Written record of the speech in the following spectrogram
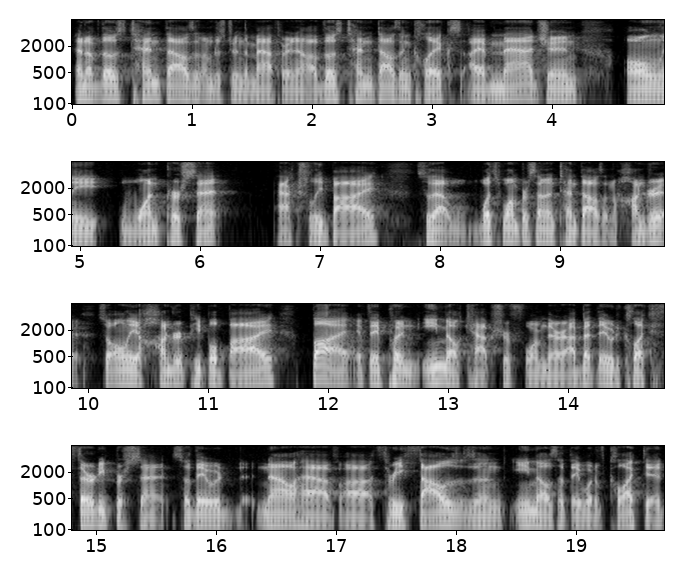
and of those ten thousand, I'm just doing the math right now. Of those ten thousand clicks, I imagine only one percent actually buy. So that what's one percent of ten thousand? Hundred. So only hundred people buy. But if they put an email capture form there, I bet they would collect thirty percent. So they would now have uh, three thousand emails that they would have collected,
